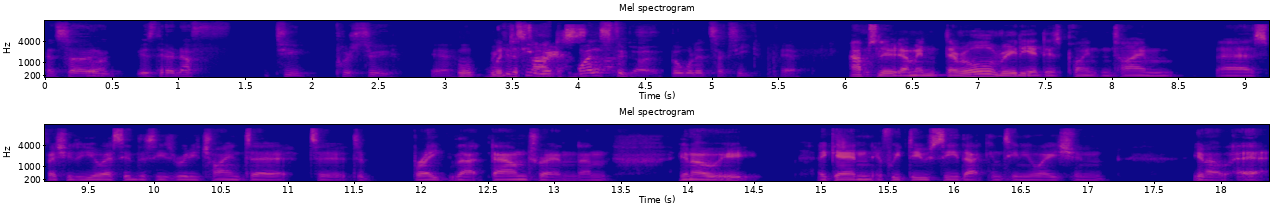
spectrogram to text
And so, is there enough to push through? Yeah, we, we can see where it wants to go, but will it succeed? Yeah, absolutely. I mean, they're all really at this point in time, uh, especially the US indices, really trying to to to break that downtrend. And you know, it, again, if we do see that continuation, you know. Uh,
